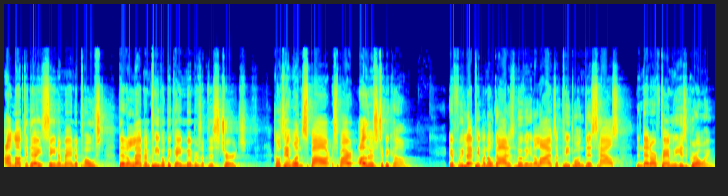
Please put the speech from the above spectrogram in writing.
I love today seeing Amanda post that 11 people became members of this church because it will inspire, inspire others to become. If we let people know God is moving in the lives of people in this house, then that our family is growing.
